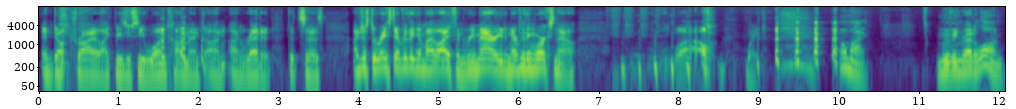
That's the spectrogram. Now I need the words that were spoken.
and don't try like because you see one comment on on Reddit that says, "I just erased everything in my life and remarried, and everything works now." wow. Wait. oh my. Moving right along.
